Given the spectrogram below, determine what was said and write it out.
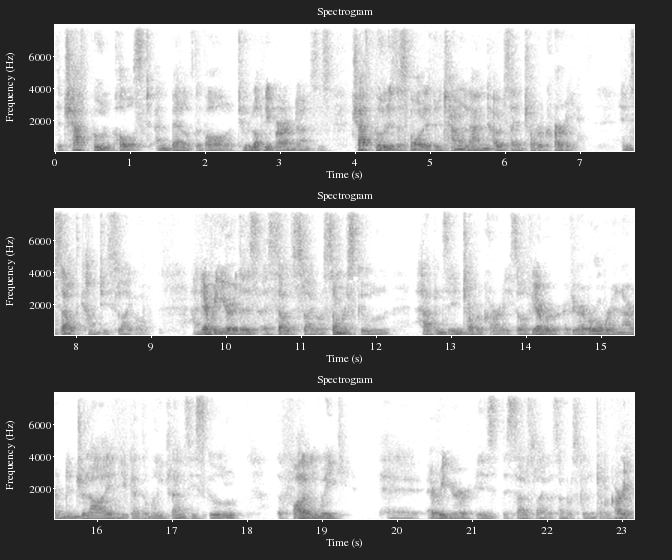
the Chaffpool Post and Bell of the Ball, two lovely barn dances. Chaffpool is a small little townland outside Tubbercurry in South County Sligo. And every year there's a South Sligo summer school happens in Tubbercurry. So if you ever if you're ever over in Ireland in July and you get the Willie Clancy School, the following week uh, every year is the South Sligo Summer School in Tubbercurry.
